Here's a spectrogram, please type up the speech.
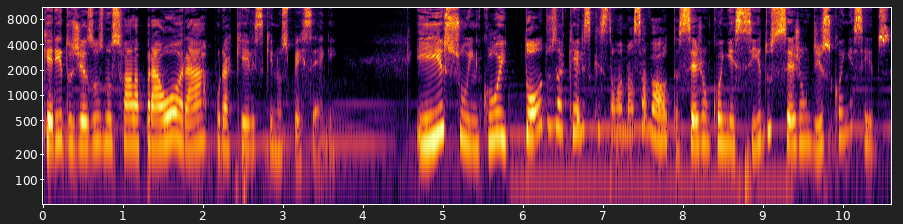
Queridos, Jesus nos fala para orar por aqueles que nos perseguem. E isso inclui todos aqueles que estão à nossa volta, sejam conhecidos, sejam desconhecidos.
